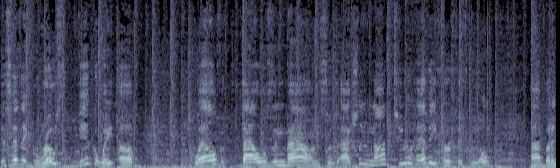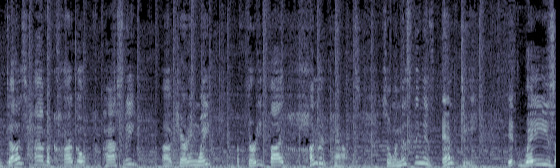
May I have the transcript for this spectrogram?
This has a gross vehicle weight of 12,000 pounds. So it's actually not too heavy for a fifth wheel, uh, but it does have a cargo capacity, uh, carrying weight of 3,500 pounds. So when this thing is empty, it weighs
